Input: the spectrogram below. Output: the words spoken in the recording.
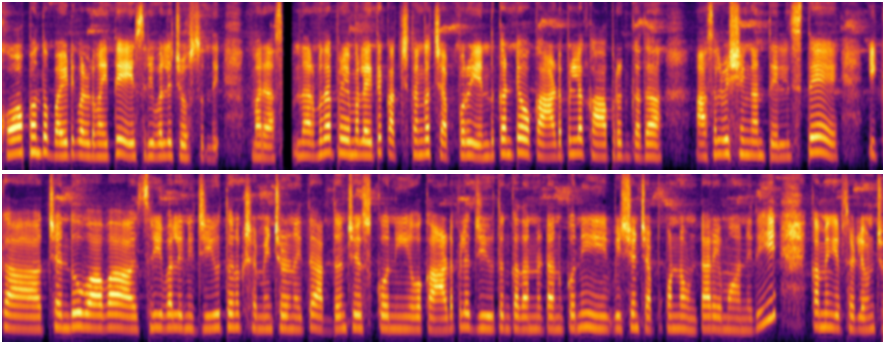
కోపంతో బయటకు వెళ్ళడం అయితే శ్రీవల్లి చూస్తుంది. మరి అసలు నర్మదా ప్రేమలు అయితే ఖచ్చితంగా చెప్పరు. ఎందుకంటే ఒక ఆడపిల్ల కాపురం కదా. అసలు విషయం కానీ తెలిస్తే ఇక చందు బావ శ్రీవల్లిని జీవితాన్ని క్షమించడం అయితే అర్థం చేసుకొని ఒక ఆడపిల్ల జీవితం కదా అన్నట్టు అనుకొని విషయం చెప్పకుండా ఉంటారేమో అనేది కమింగ్ ఎపిసోడ్లో ఏమో చూద్దాం.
